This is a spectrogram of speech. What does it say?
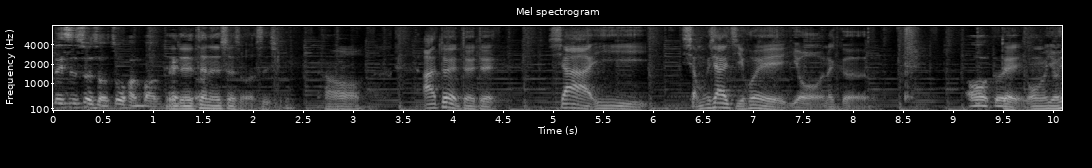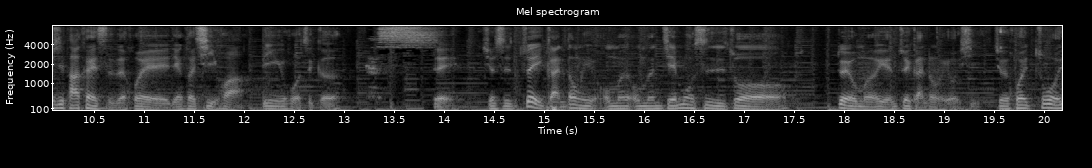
类似顺手做环保的，对，对对，真的是顺手的事情。然后啊，对对对。下一想不下一集会有那个哦，对，对我们游戏 Podcast 的会联合企划《冰与火之歌》。Yes，对，就是最感动的。我们我们节目是做对我们而言最感动的游戏，就会做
